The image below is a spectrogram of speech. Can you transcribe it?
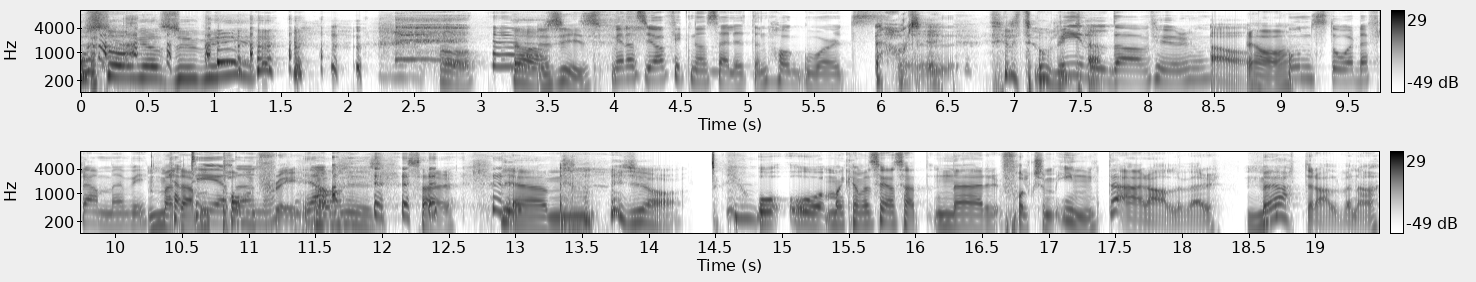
och stångas du med? Ja, Precis. Medan jag fick någon så här liten Hogwarts är lite olika. bild av hur Ja. Ja. hon står där framme vid Madame katedern. Pomfrey. Ja, Ja. Så här. Ehm, ja. och, och man kan väl säga så att när folk som inte är alver möter alverna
